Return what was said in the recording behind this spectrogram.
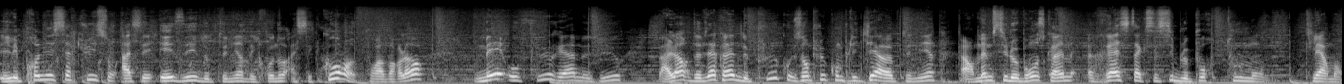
les premiers circuits sont assez aisés d'obtenir des chronos assez courts pour avoir l'or, mais au fur et à mesure, bah, l'or devient quand même de plus en plus compliqué à obtenir. Alors même si le bronze quand même reste accessible pour tout le monde, clairement.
